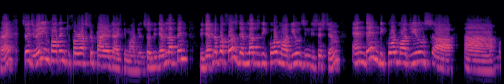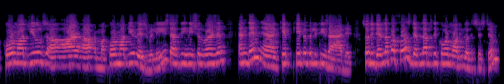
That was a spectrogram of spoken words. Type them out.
right? So it's very important for us to prioritize the module. So the development the developer first develops the core modules in the system and then the core modules uh, uh, core modules are, are core module is released as the initial version and then uh, cap capabilities are added. So the developer first develops the core module of the system.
